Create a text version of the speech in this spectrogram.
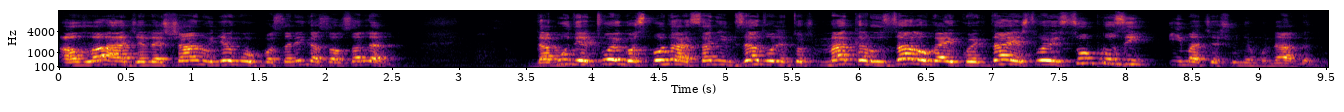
Allaha Đelešanu, njegovog poslanika, sallam, da bude tvoj gospodar sa njim zadovoljen, to, makar u zalogaju kojeg daješ svojoj supruzi, imat ćeš u njemu nagradu.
